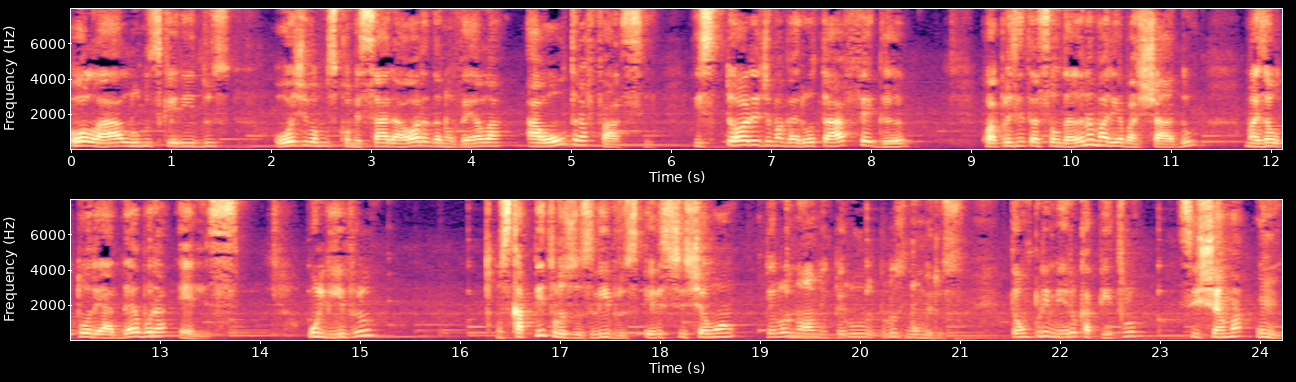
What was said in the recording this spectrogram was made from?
Olá, alunos queridos. Hoje vamos começar a hora da novela A Outra Face, história de uma garota afegã, com a apresentação da Ana Maria Machado, mas a autora é a Débora Ellis. O livro, os capítulos dos livros, eles se chamam pelo nome, pelo, pelos números. Então, o primeiro capítulo se chama 1. Um.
